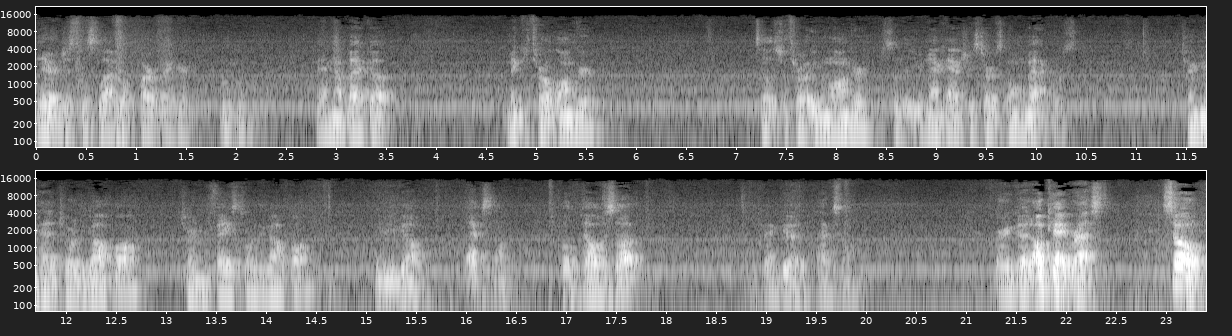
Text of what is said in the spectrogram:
there, just this lateral part right here. Mhm. Okay, now back up. Make your throat longer. Tilt your throat even longer so that your neck actually starts going backwards. Turn your head toward the golf ball. Turn your face toward the golf ball. There you go. Excellent. Pull the pelvis up. Okay, good. Excellent. Very good. Okay, rest. So,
